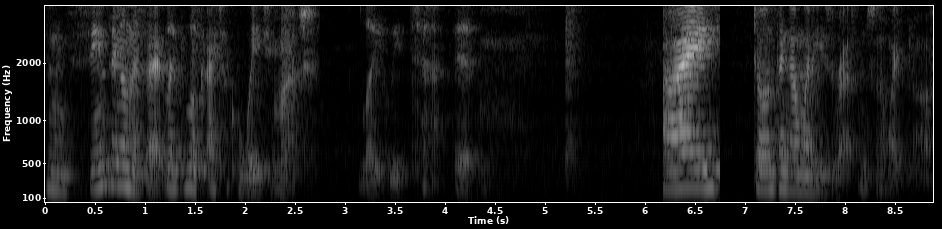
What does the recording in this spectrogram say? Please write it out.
The same thing on this side. Like, look, I took way too much. Lightly tap it. I don't think I'm gonna use the rest. I'm just gonna wipe it off.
